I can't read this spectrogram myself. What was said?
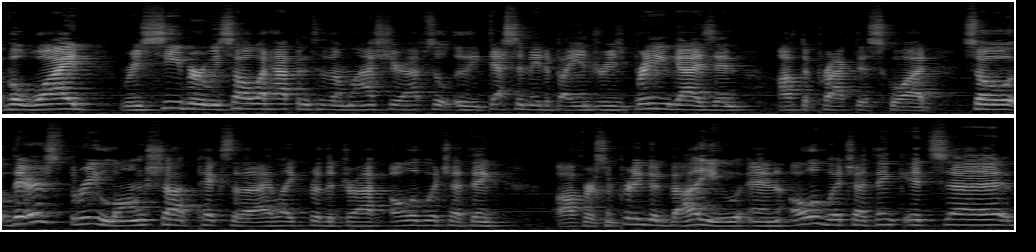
of a wide receiver. We saw what happened to them last year, absolutely decimated by injuries, bringing guys in off the practice squad. So there's three long shot picks that I like for the draft, all of which I think offer some pretty good value, and all of which I think it's uh,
